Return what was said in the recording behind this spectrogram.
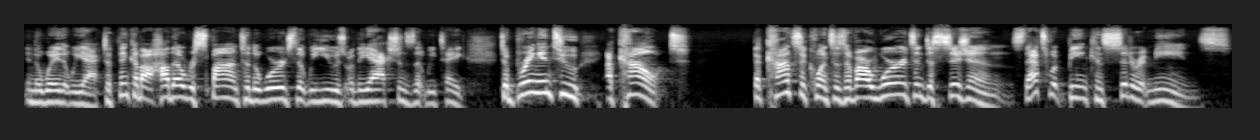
in the way that we act, to think about how they'll respond to the words that we use or the actions that we take, to bring into account the consequences of our words and decisions. That's what being considerate means.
